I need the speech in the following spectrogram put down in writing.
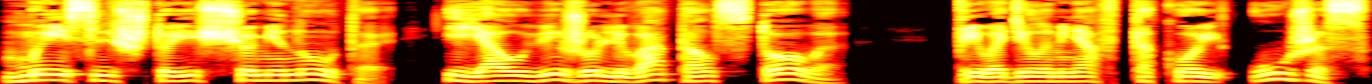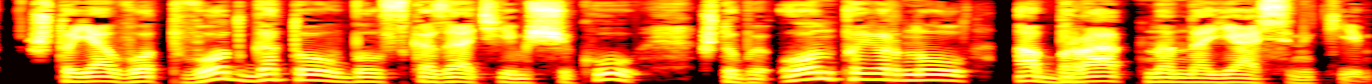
Мысль, что еще минута, и я увижу Льва Толстого, приводила меня в такой ужас, что я вот-вот готов был сказать ямщику, чтобы он повернул обратно на Ясенки.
